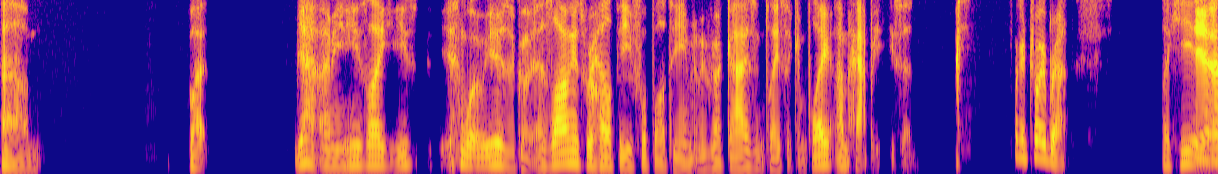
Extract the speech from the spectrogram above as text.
Um, but yeah, I mean, he's like he's what years ago. As long as we're healthy football team and we've got guys in place that can play, I'm happy. He said, "Fucking Troy Brown." Like he Yeah.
